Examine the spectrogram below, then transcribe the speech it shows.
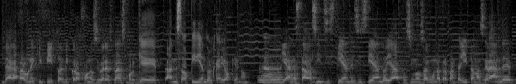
de agarrar un equipito de micrófonos y varias cosas porque han estado pidiendo el karaoke, ¿no? Ah, y han estado así insistiendo, insistiendo, ya pusimos alguna otra pantallita más grande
